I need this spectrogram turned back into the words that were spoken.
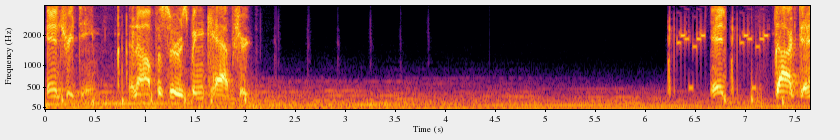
Entry team, an officer has been captured.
